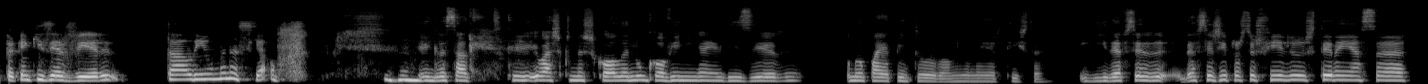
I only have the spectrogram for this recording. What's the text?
Para quem quiser ver, está ali um manancial. É engraçado que eu acho que na escola nunca ouvi ninguém dizer o meu pai é pintor ou a minha mãe é artista. E deve ser, deve ser giro para os teus filhos terem essa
